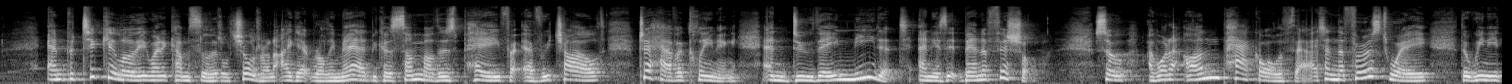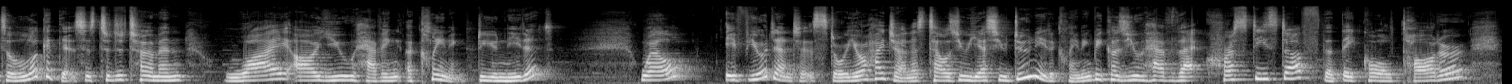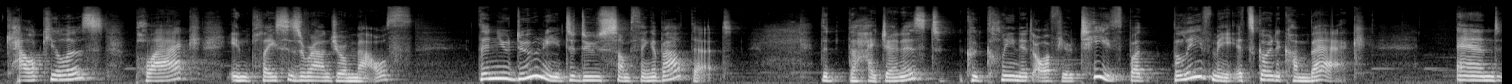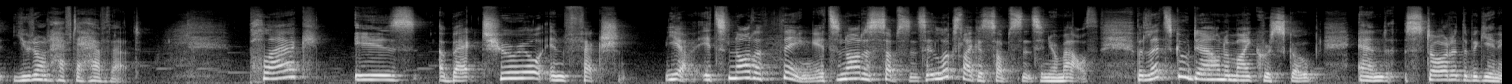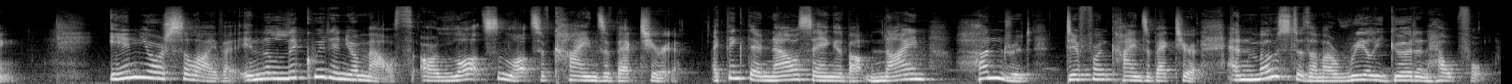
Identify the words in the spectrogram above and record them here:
And particularly when it comes to little children, I get really mad because some mothers pay for every child to have a cleaning. And do they need it? And is it beneficial? So I want to unpack all of that. And the first way that we need to look at this is to determine why are you having a cleaning? Do you need it? Well, if your dentist or your hygienist tells you, yes, you do need a cleaning because you have that crusty stuff that they call tartar, calculus, plaque in places around your mouth, then you do need to do something about that. The, the hygienist could clean it off your teeth, but believe me, it's going to come back. And you don't have to have that. Plaque is a bacterial infection yeah, it's not a thing. It's not a substance. It looks like a substance in your mouth. But let's go down a microscope and start at the beginning. In your saliva, in the liquid in your mouth, are lots and lots of kinds of bacteria. I think they're now saying about 900 different kinds of bacteria, and most of them are really good and helpful.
